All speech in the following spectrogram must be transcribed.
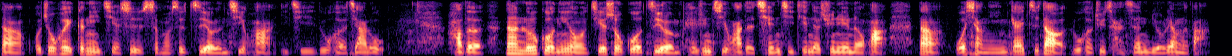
那我就会跟你解释什么是自由人计划以及如何加入。好的，那如果你有接受过自由人培训计划的前几天的训练的话，那我想你应该知道如何去产生流量了吧？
